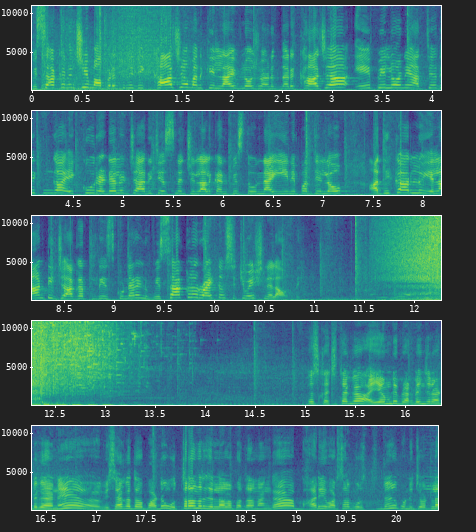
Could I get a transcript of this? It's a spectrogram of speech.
విశాఖ నుంచి మా ప్రతినిధి ఖాజా మనకి లైవ్లో జాయిన్ అవుతున్నారు. ఖాజా ఏపీలోనే అత్యధికంగా ఎక్కువ రెడ్ అలర్ట్ జారీ చేసిన జిల్లాలు కనిపిస్తూ ఉన్నాయి. ఈ నేపథ్యంలో అధికారులు ఎలాంటి జాగ్రత్తలు తీసుకున్నారు అండ్ విశాఖలో రైట్ సిచ్యువేషన్ ఎలా ఉంది? ఎస్ ఖచ్చితంగా ఐఎండీ ప్రకటించినట్టుగానే విశాఖతో పాటు ఉత్తరాంధ్ర జిల్లాలో ప్రధానంగా భారీ వర్షాలు కురుస్తున్నాయి. కొన్ని చోట్ల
